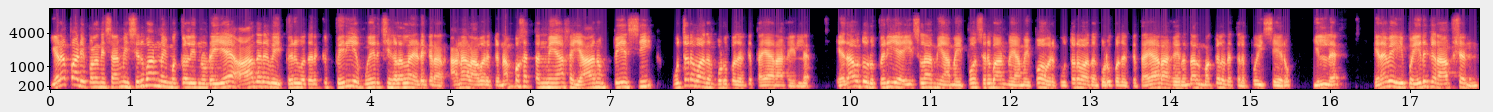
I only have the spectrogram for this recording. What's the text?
எடப்பாடி பழனிசாமி சிறுபான்மை மக்களினுடைய ஆதரவை பெறுவதற்கு பெரிய முயற்சிகள் எல்லாம் எடுக்கிறார். ஆனால் அவருக்கு நம்பகத்தன்மையாக யாரும் பேசி உத்தரவாதம் கொடுப்பதற்கு தயாராக இல்லை. ஏதாவது ஒரு பெரிய இஸ்லாமிய அமைப்போ சிறுபான்மை அமைப்போ அவருக்கு உத்தரவாதம் கொடுப்பதற்கு தயாராக இருந்தால் மக்களிடத்துல போய் சேரும். இல்ல. எனவே இப்ப இருக்கிற ஆப்ஷன்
